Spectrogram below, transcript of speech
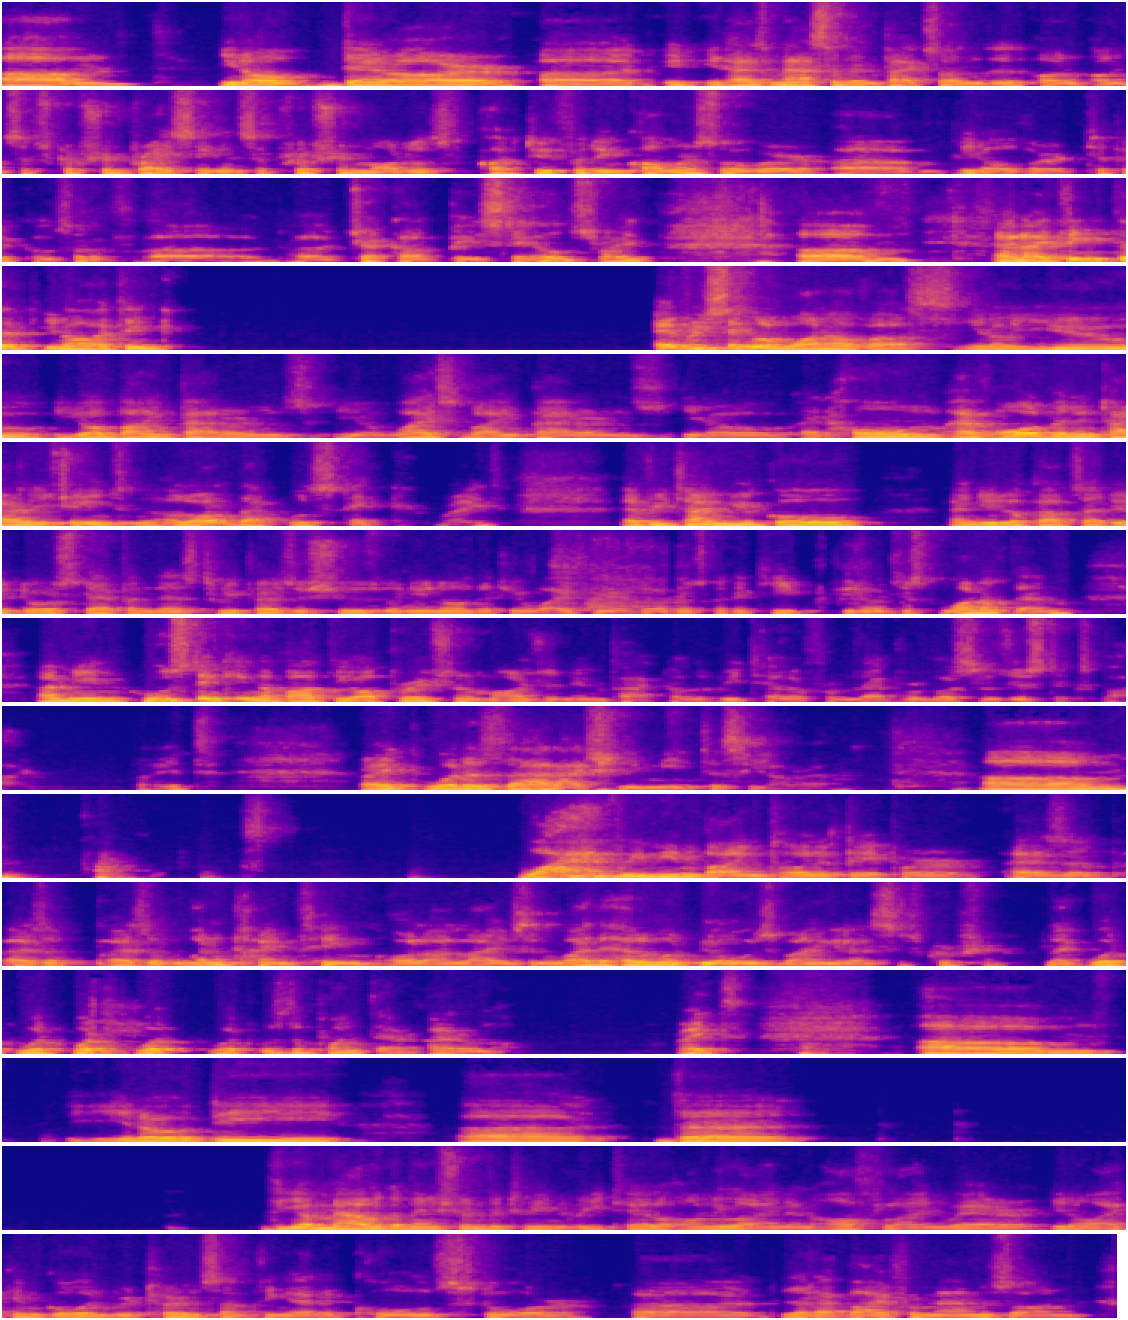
Um, you know there are uh, it, it, has massive impacts on the on, on subscription pricing and subscription models to for e-commerce over um, you know over typical sort of uh, uh, checkout based sales right? Um, and i think that you know i think every single one of us you know you your buying patterns your wife's buying patterns you know at home have all been entirely changed and a lot of that will stick right? Every time you go and you look outside your doorstep and there's three pairs of shoes when you know that your wife or your daughter is going to keep you know just one of them. I mean who's thinking about the operational margin impact on the retailer from that reverse logistics buy right? Right? What does that actually mean to crm um, why have we been buying toilet paper as a as a as a one-time thing all our lives? And why the hell weren't we always buying it as a subscription? Like what what what what what was the point there? I don't know right? Um you know the uh, the the amalgamation between retail online and offline where you know i can go and return something at a Kohl's store uh, that i buy from amazon.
